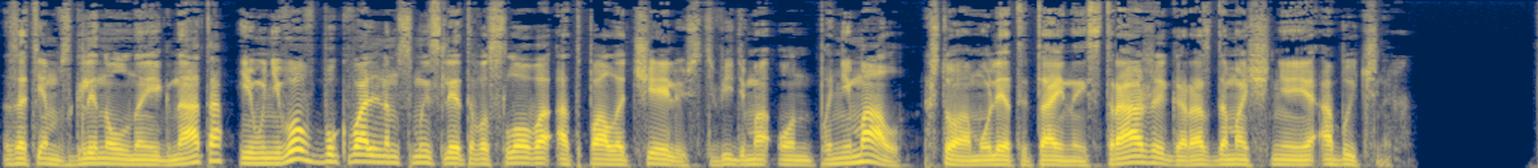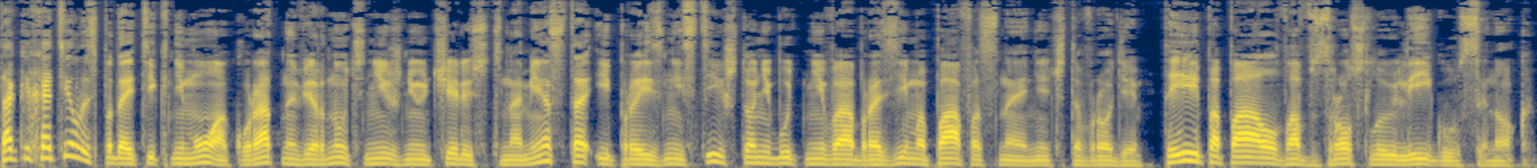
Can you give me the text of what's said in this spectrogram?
затем взглянул на Игната, и у него в буквальном смысле этого слова отпала челюсть. Видимо, он понимал, что амулеты тайной стражи гораздо мощнее обычных. Так и хотелось подойти к нему, аккуратно вернуть нижнюю челюсть на место и произнести что-нибудь невообразимо пафосное, нечто вроде «Ты попал во взрослую лигу, сынок».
